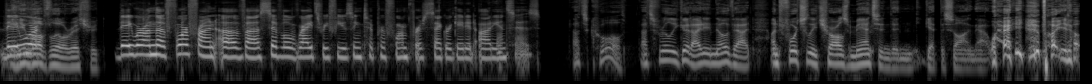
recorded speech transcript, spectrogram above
They he were loved Little Richard. they were on the forefront of uh, civil rights, refusing to perform for segregated audiences. That's cool. That's really good. I didn't know that. Unfortunately, Charles Manson didn't get the song that way. but, you know,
